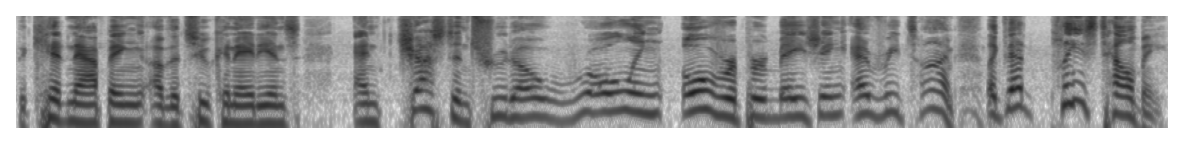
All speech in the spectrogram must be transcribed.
the kidnapping of the two Canadians, and Justin Trudeau rolling over per Beijing every time? Like that, please tell me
